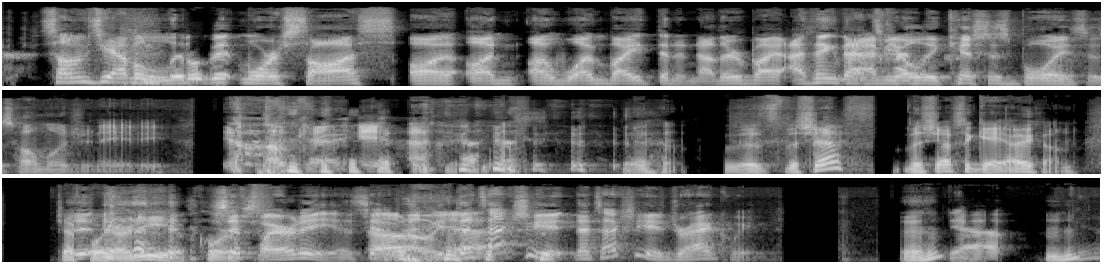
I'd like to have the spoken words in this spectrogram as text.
sometimes you have a little bit more sauce on on, on one bite than another bite. I think that's Ravioli kisses boys is homogeneity. okay. Yeah. Yeah. That's the chef. The chef's a gay icon. Chef Boyardee, of course. Chef Boyardee is. Yeah. Oh, yeah. That's actually that's actually a drag queen. Uh-huh. yeah. Mm-hmm.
